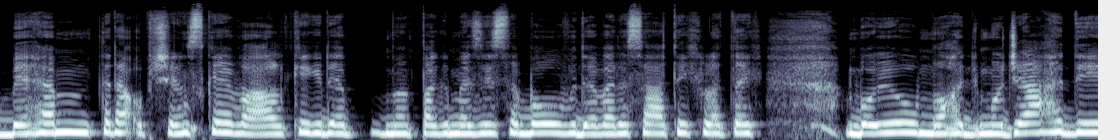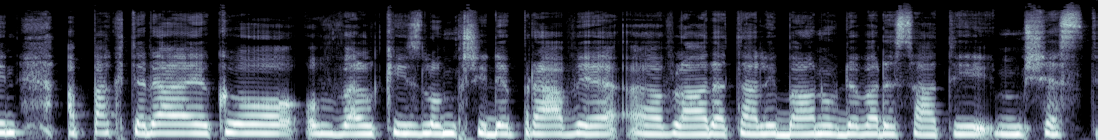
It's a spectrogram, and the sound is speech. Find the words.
během teda občanské války, kde pak mezi sebou v 90. letech bojují mojahedin a pak teda jako velký zlom přijde právě eh, vláda Talibánu v 96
